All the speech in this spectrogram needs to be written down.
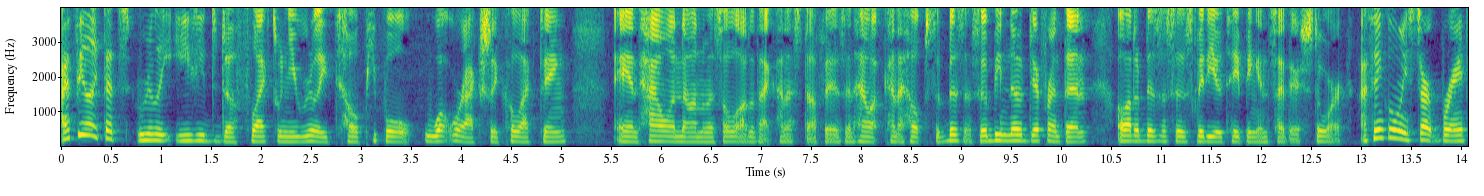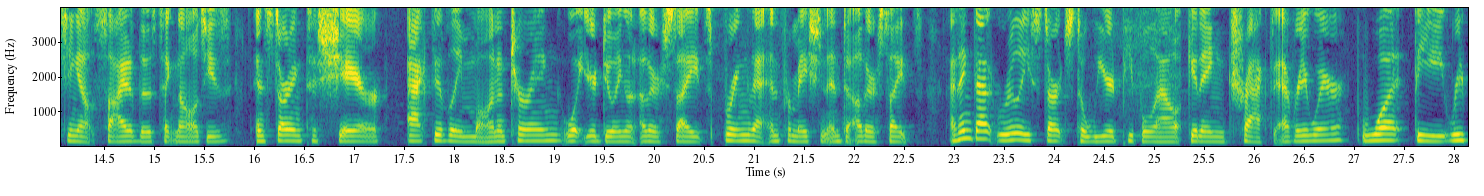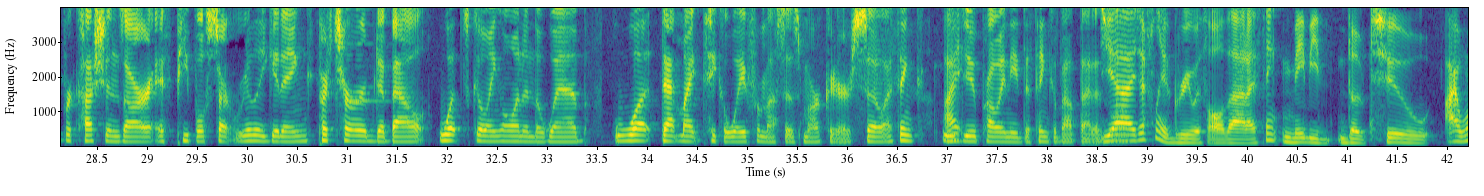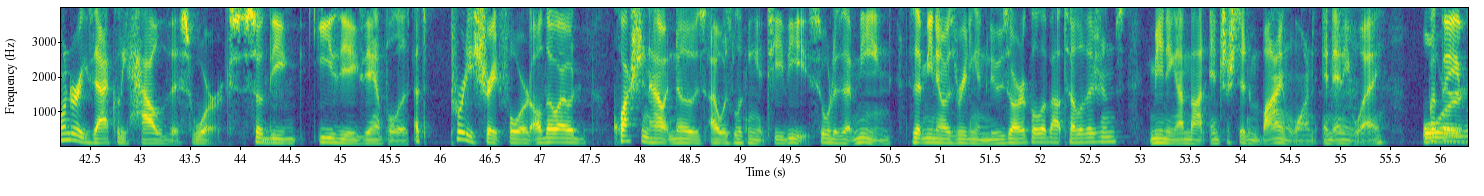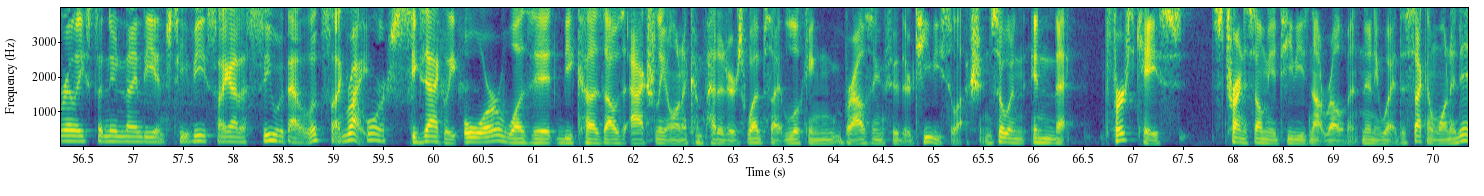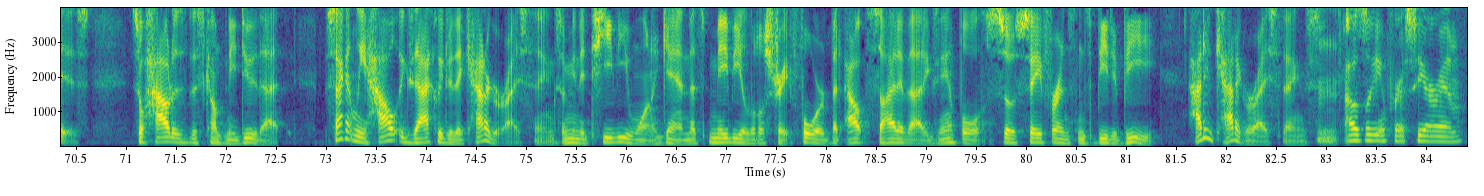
I feel like that's really easy to deflect when you really tell people what we're actually collecting and how anonymous a lot of that kind of stuff is and how it kind of helps the business. It would be no different than a lot of businesses videotaping inside their store. I think when we start branching outside of those technologies and starting to share actively monitoring what you're doing on other sites, bring that information into other sites. I think that really starts to weird people out getting tracked everywhere. What the repercussions are if people start really getting perturbed about what's going on in the web, what that might take away from us as marketers. So I think we I- do probably need to think about that as Yeah, well. Yeah, I definitely agree with all that. I think maybe though too, I wonder exactly how this works. So the easy example is that's pretty straightforward. Although I would question how it knows I was looking at TV. So what does that mean? Does that mean I was reading a news article about televisions, meaning I'm not interested in buying one in any way? But they released a new 90 inch TV, so I got to see what that looks like, of course. Exactly. Or was it because I was actually on a competitor's website looking, browsing through their TV selection? So in, in that first case, trying to sell me a TV is not relevant in any way. The second one, it is. So how does this company do that? Secondly, how exactly do they categorize things? I mean, the TV one, again, that's maybe a little straightforward, but outside of that example, so say for instance, B2B, how do you categorize things? Hmm. I was looking for a CRM.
